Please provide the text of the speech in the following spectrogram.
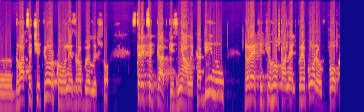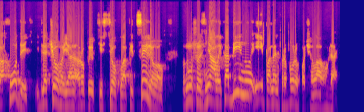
24-ку вони зробили що? З 35-ки зняли кабіну. До речі, чого панель приборів в бока ходить, і для чого я робив ті стекла, підсилював, тому що зняли кабіну і панель приборів почала гуляти.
